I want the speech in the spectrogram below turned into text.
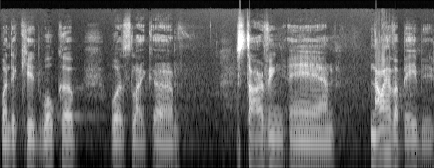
when the kid woke up, was like uh, starving. And now I have a baby.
